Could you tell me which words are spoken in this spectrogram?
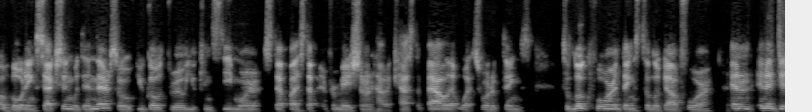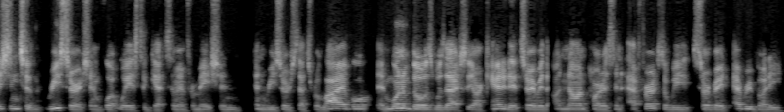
a voting section within there. So if you go through you can see more step-by-step information on how to cast a ballot what sort of things to look for and things to look out for. And in addition to research and what ways to get some information and research that's reliable. And one of those was actually our candidate survey, a nonpartisan effort. So we surveyed everybody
